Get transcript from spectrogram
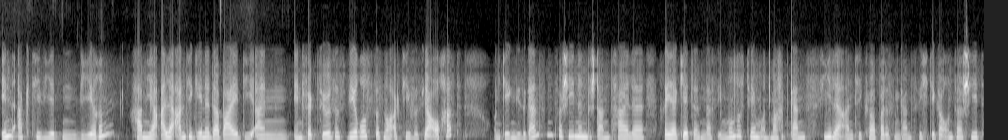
inaktivierten Viren haben ja alle Antigene dabei, die ein infektiöses Virus, das noch aktiv ist, ja auch hat. Und gegen diese ganzen verschiedenen Bestandteile reagiert dann das Immunsystem und macht ganz viele Antikörper. Das ist ein ganz wichtiger Unterschied,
